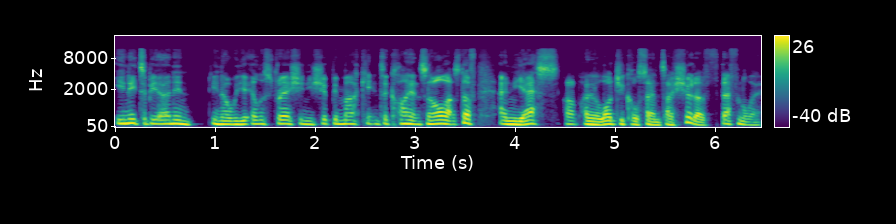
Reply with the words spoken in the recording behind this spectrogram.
you need to be earning, you know, with your illustration, you should be marketing to clients and all that stuff. And yes, in a logical sense, I should have definitely.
